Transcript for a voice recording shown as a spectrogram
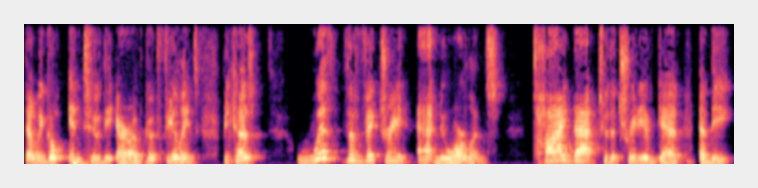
that we go into the era of good feelings because with the victory at new orleans tied that to the treaty of ghent and the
